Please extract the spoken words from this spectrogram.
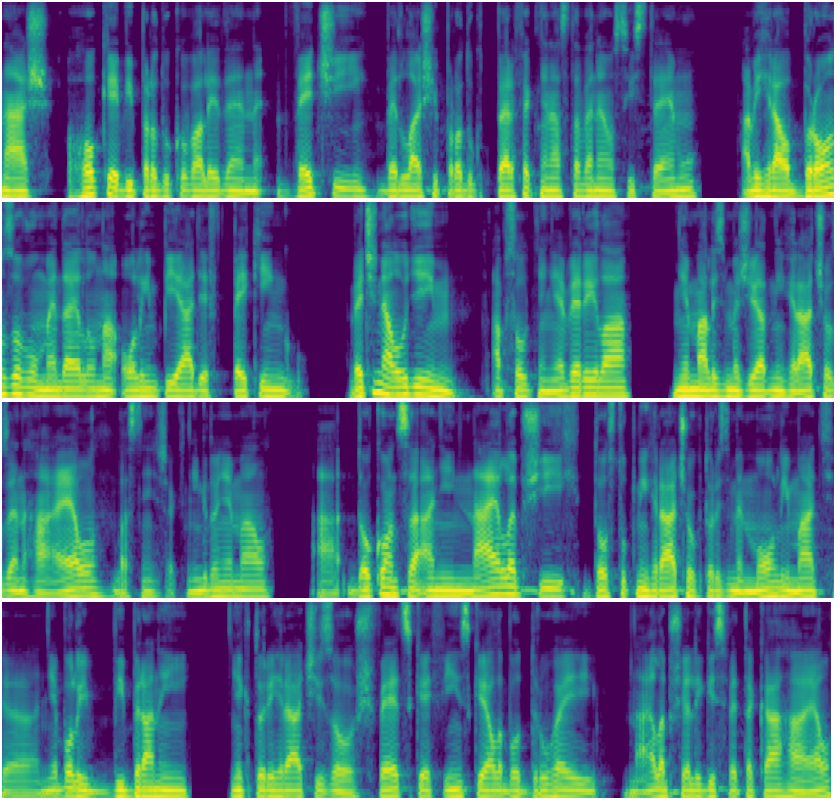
Náš hokej vyprodukoval jeden väčší vedľajší produkt perfektne nastaveného systému a vyhral bronzovú medailu na Olympiáde v Pekingu. Väčšina ľudí im absolútne neverila, nemali sme žiadnych hráčov z NHL, vlastne však nikto nemal, a dokonca ani najlepších dostupných hráčov, ktorí sme mohli mať, e, neboli vybraní niektorí hráči zo švédskej, fínskej alebo druhej najlepšej ligy sveta KHL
